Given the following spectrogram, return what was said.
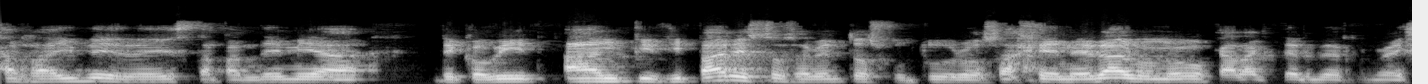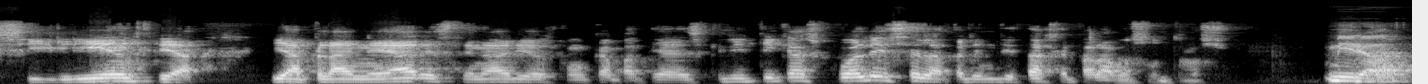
a raíz de esta pandemia de COVID, a anticipar estos eventos futuros, a generar un nuevo carácter de resiliencia y a planear escenarios con capacidades críticas. ¿Cuál es el aprendizaje para vosotros? Mira,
